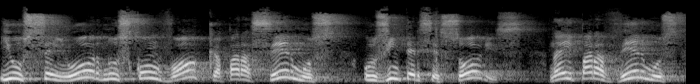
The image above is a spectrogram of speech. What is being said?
E o Senhor nos convoca para sermos os intercessores né, e para vermos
